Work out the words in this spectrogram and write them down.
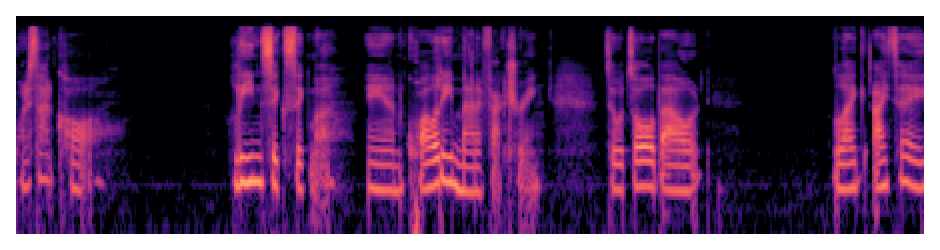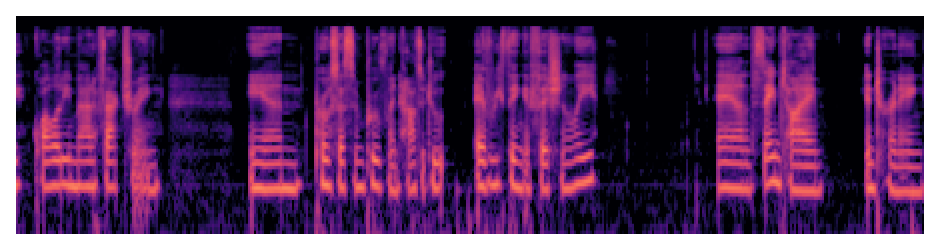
what is that called? Lean Six Sigma and quality manufacturing. So it's all about like I say, quality manufacturing and process improvement, how to do everything efficiently. And at the same time, interning,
